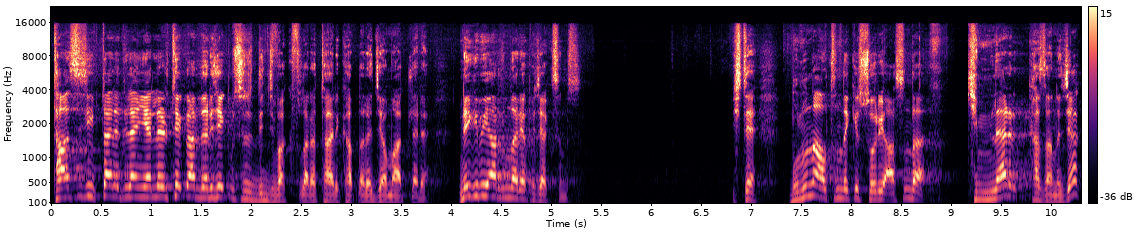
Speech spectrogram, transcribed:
tahsisi iptal edilen yerleri tekrar verecek misiniz dinci vakıflara, tarikatlara, cemaatlere? Ne gibi yardımlar yapacaksınız? İşte bunun altındaki soruyu aslında kimler kazanacak?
